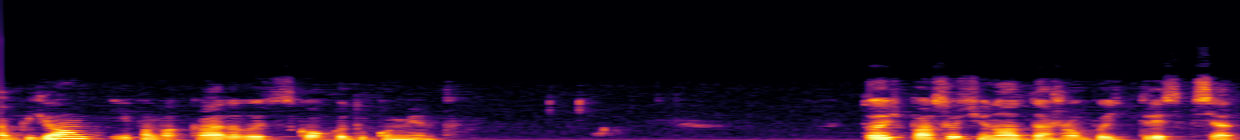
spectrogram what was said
объем и показывает сколько документов. То есть, по сути, у нас должно быть 350,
